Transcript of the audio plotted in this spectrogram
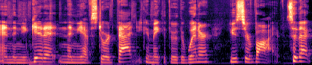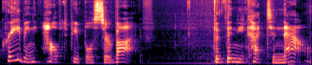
and then you get it and then you have stored fat, you can make it through the winter, you survive. So that craving helped people survive. But then you cut to now.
